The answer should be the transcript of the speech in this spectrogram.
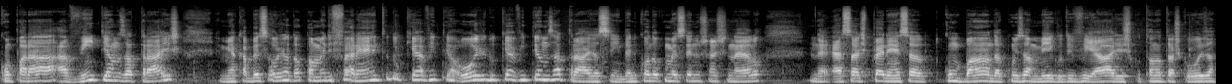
Comparar a 20 anos atrás, minha cabeça hoje é totalmente diferente do que há 20 hoje do que há 20 anos atrás. Assim, desde quando eu comecei no Chanchinelo, né, essa experiência com banda, com os amigos, de viagem, escutando outras coisas,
